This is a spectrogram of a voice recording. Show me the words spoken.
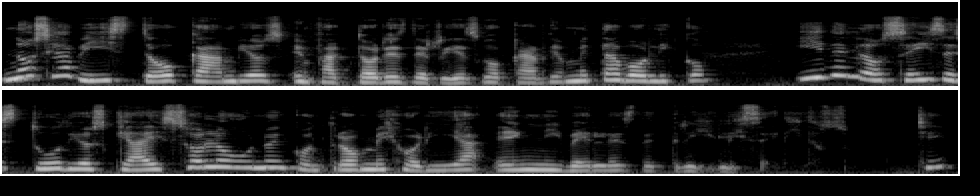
No se ha visto cambios en factores de riesgo cardiometabólico y de los seis estudios que hay, solo uno encontró mejoría en niveles de triglicéridos. ¿sí?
